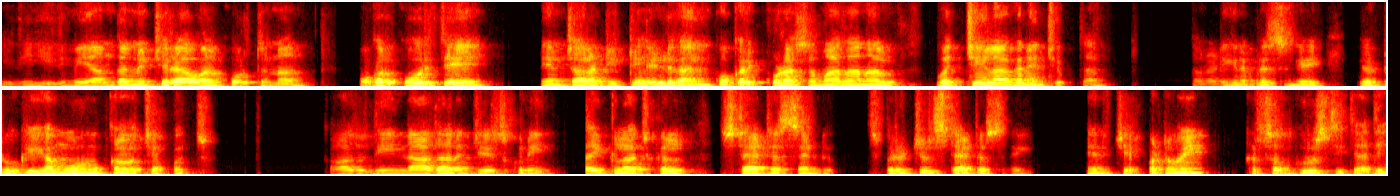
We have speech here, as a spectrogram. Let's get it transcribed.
ఇది ఇది మీ అందరి నుంచి రావాలని కోరుతున్నాను. ఒకరు కోరితే నేను చాలా డీటెయిల్డ్గా ఇంకొకరికి కూడా సమాధానాలు వచ్చేలాగా నేను చెప్తాను. తను అడిగిన ప్రశ్నకి ఇక టూకీగా మూడు ముక్కల్లో చెప్పచ్చు. కాదు దీన్ని ఆధారం చేసుకుని సైకలాజికల్ స్టేటస్ అండ్ స్పిరిచువల్ స్టేటస్ని నేను చెప్పటమే ఇక్కడ సద్గురు స్థితి అదే.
